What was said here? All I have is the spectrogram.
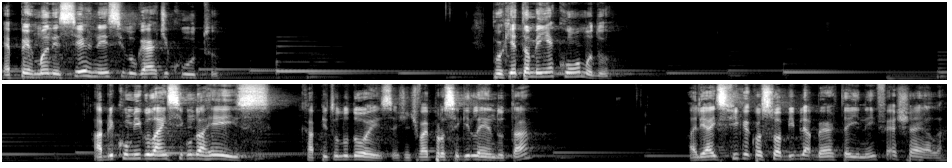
É permanecer nesse lugar de culto. Porque também é cômodo. Abre comigo lá em 2 Reis, capítulo 2. A gente vai prosseguir lendo, tá? Aliás, fica com a sua Bíblia aberta aí, nem fecha ela.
